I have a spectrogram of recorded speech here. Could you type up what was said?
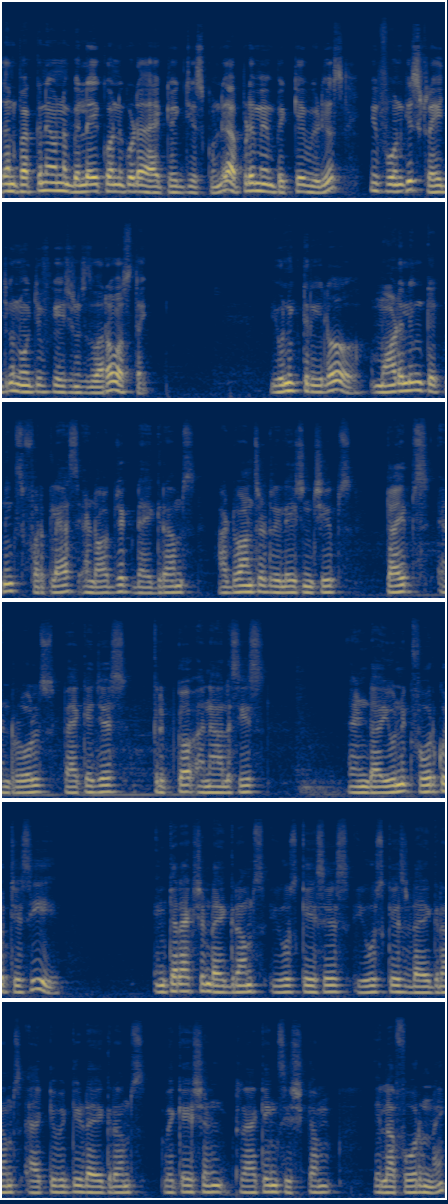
దాని పక్కనే ఉన్న బెల్ ఐకాన్ని కూడా యాక్టివేట్ చేసుకోండి. అప్పుడే మేము పెట్టే వీడియోస్ మీ ఫోన్కి స్ట్రైట్గా నోటిఫికేషన్స్ ద్వారా వస్తాయి. యూనిక్ త్రీలో modelling techniques for class and object diagrams advanced relationships types and roles packages crypto analysis and unit ఫోర్కి వచ్చేసి interaction diagrams use cases use case diagrams activity diagrams vacation tracking system ఇలా ఫోర్ ఉన్నాయి.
